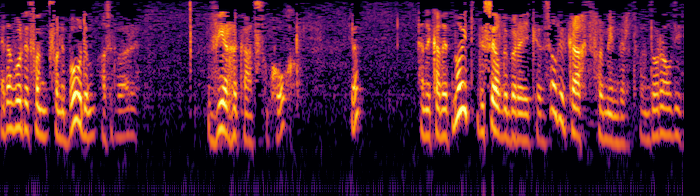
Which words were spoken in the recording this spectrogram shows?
En dan wordt het van, van de bodem, als het ware, weer gekaatst omhoog. Ja? En dan kan het nooit dezelfde bereiken, dezelfde kracht verminderd. Want door al die,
